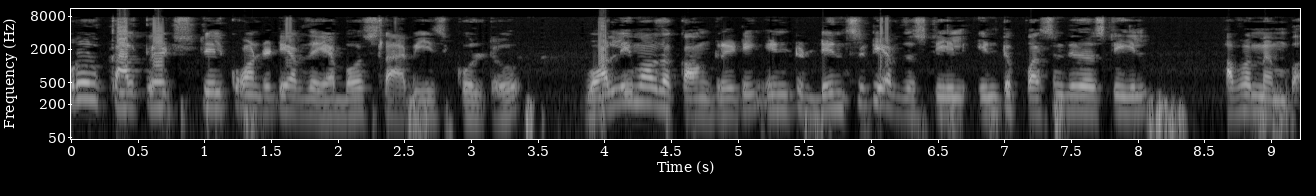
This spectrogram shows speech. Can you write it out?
rule calculates steel quantity of the above slab is equal to volume of the concreting into density of the steel into percentage of steel of a member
